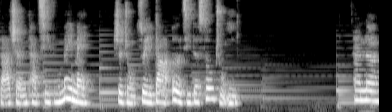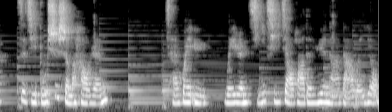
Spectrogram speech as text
达成他欺负妹妹这种罪大恶极的馊主意。安娜自己不是什么好人，才会与为人极其狡猾的约拿达为友。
